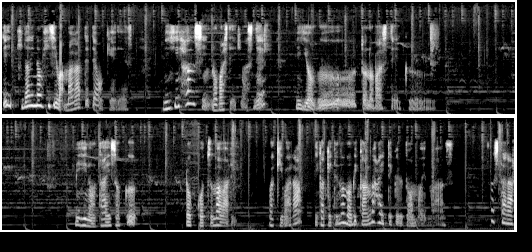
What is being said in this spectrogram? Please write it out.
で、左の肘は曲がってて OK です。右半身伸ばしていきますね。右をぐーっと伸ばしていく。右の体側、肋骨周り、脇腹にかけての伸び感が入ってくると思います。そしたら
